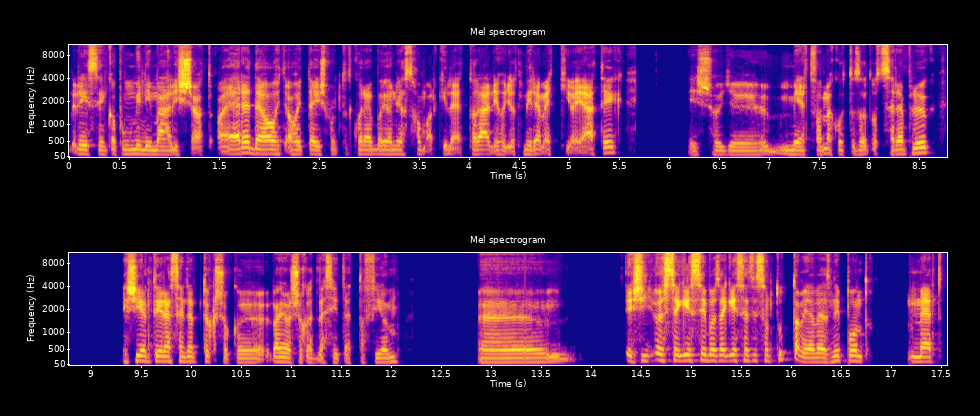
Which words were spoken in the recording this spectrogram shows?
részén kapunk minimálisat erre, de ahogy, ahogy te is mondtad korábban, Jani, azt hamar ki lehet találni, hogy ott mire megy ki a játék, és hogy miért vannak ott az adott szereplők. És ilyen téren szerintem tök sok, nagyon sokat veszített a film. És így összegészében az egészet viszont tudtam élvezni, pont mert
